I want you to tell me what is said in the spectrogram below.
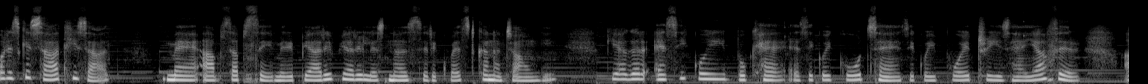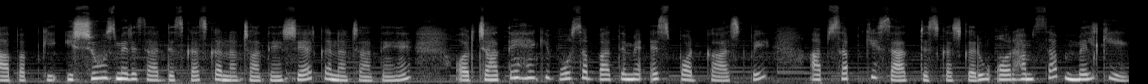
और इसके साथ ही साथ मैं आप सबसे मेरे प्यारे प्यारे लिसनर्स से रिक्वेस्ट करना चाहूँगी कि अगर ऐसी कोई बुक है, ऐसे कोई कोट्स हैं, ऐसी कोई पोएट्रीज़ हैं, या फिर आप आपकी इश्यूज़ मेरे साथ डिस्कस करना चाहते हैं शेयर करना चाहते हैं और चाहते हैं कि वो सब बातें मैं इस पॉडकास्ट पे आप सबके साथ डिस्कस करूँ और हम सब मिल के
